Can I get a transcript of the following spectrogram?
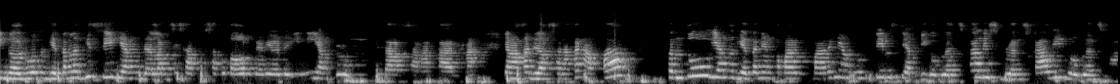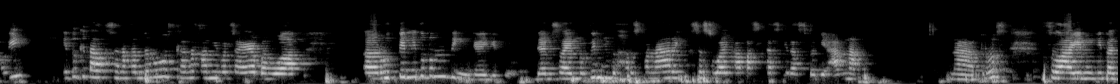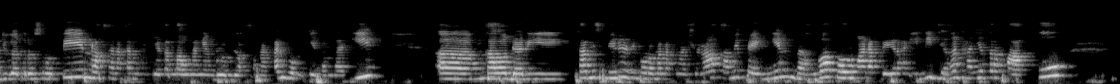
tinggal dua kegiatan lagi sih yang dalam sisa satu tahun periode ini yang belum kita laksanakan. Nah, yang akan dilaksanakan apa? Tentu yang kegiatan yang kemarin-kemarin yang rutin setiap tiga bulan sekali, sebulan sekali, dua bulan sekali, itu kita laksanakan terus karena kami percaya bahwa uh, rutin itu penting kayak gitu. Dan selain rutin juga harus menarik sesuai kapasitas kita sebagai anak. Nah, terus selain kita juga terus rutin melaksanakan kegiatan tahunan yang belum dilaksanakan, dua kegiatan tadi, um, kalau dari kami sendiri dari Forum Anak Nasional, kami pengen bahwa Forum Anak Daerah ini jangan hanya terpaku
